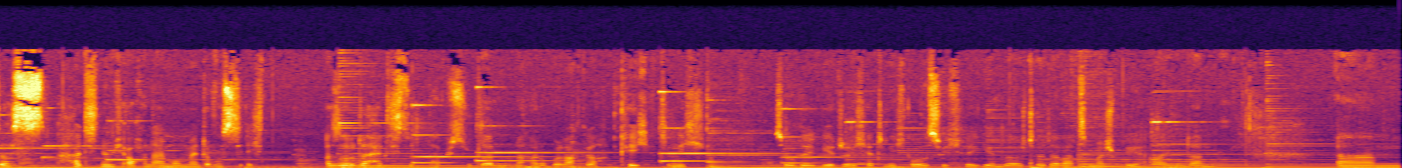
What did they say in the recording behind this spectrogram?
das hatte ich nämlich auch in einem Moment, da wusste ich echt, also da hätte ich so, habe ich so dann nachher darüber nachgedacht, okay, ich hätte nicht so reagiert oder ich hätte nicht gewusst, wie ich reagieren sollte. Da war zum Beispiel ein dann, ähm,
